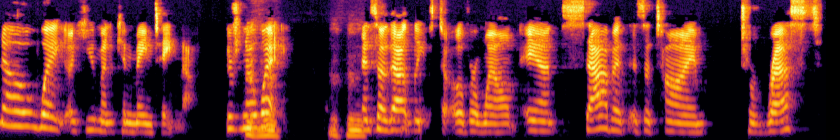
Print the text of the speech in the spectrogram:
no way a human can maintain that. There's no mm-hmm. way. Mm-hmm. And so that leads to overwhelm. And Sabbath is a time to rest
